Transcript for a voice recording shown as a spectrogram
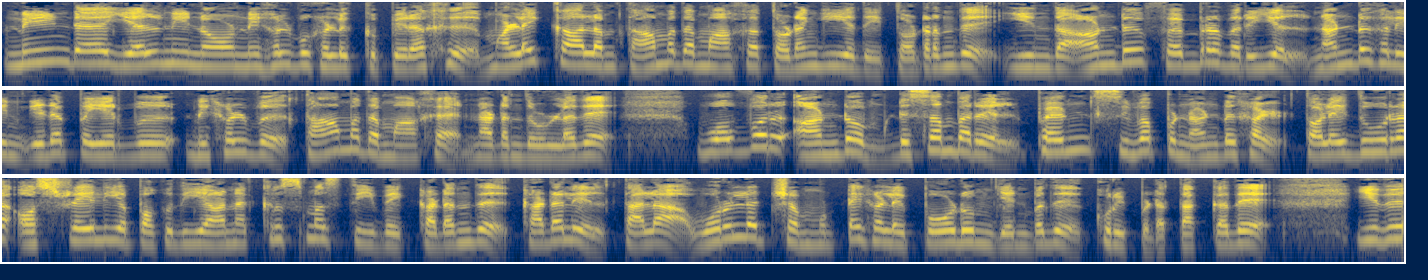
நீண்ட எல்னினோ நிகழ்வுகளுக்கு பிறகு மழைக்காலம் தாமதமாக தொடங்கியதைத் தொடர்ந்து இந்த ஆண்டு பிப்ரவரியில் நண்டுகளின் இடப்பெயர்வு நிகழ்வு தாமதமாக நடந்துள்ளது. ஒவ்வொரு ஆண்டும் டிசம்பரில் பெண் சிவப்பு நண்டுகள் தொலைதூர ஆஸ்திரேலிய பகுதியான கிறிஸ்துமஸ் தீவை கடந்து கடலில் தலா ஒரு லட்சம் முட்டைகளை போடும் என்பது குறிப்பிடத்தக்கது. குறிப்பிடத்தக்கது இது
